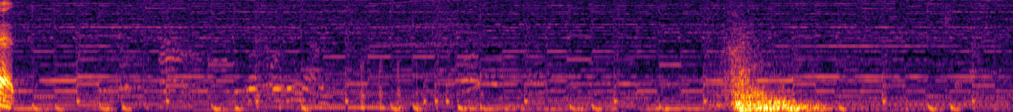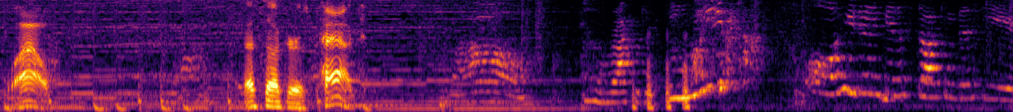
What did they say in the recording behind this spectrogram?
that? Wow. That sucker is packed. Wow. Oh, he didn't get a stocking this year.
